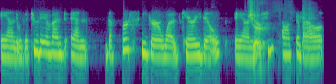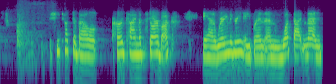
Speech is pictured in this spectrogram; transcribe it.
And it was a two day event. And the first speaker was Carrie Dills. And sure. she talked about, she talked about her time at Starbucks and wearing the green apron and what that meant.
